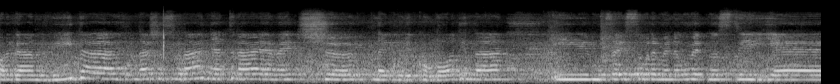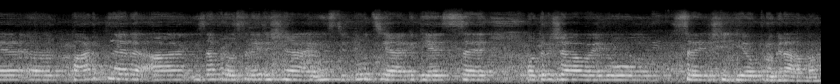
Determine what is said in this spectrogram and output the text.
organ vida. Naša suradnja traje već e, nekoliko godina i Muzej suvremene umjetnosti je e, partner, a i zapravo središnja institucija gdje se održavaju središnji dio programa.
